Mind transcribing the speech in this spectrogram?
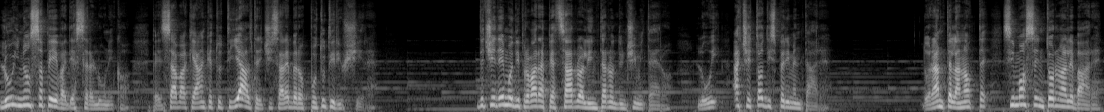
Lui non sapeva di essere l'unico, pensava che anche tutti gli altri ci sarebbero potuti riuscire. Decidemmo di provare a piazzarlo all'interno di un cimitero. Lui accettò di sperimentare. Durante la notte si mosse intorno alle bare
